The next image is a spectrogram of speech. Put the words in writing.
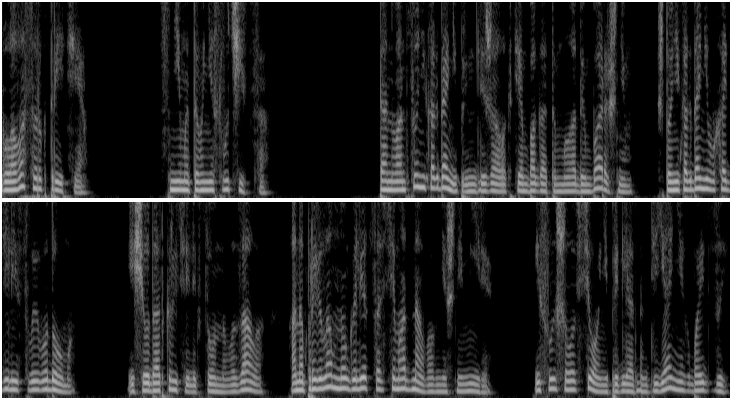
Глава 43. С ним этого не случится. Тан Ванцу никогда не принадлежала к тем богатым молодым барышням, что никогда не выходили из своего дома. Еще до открытия лекционного зала она провела много лет совсем одна во внешнем мире и слышала все о неприглядных деяниях Байдзы.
